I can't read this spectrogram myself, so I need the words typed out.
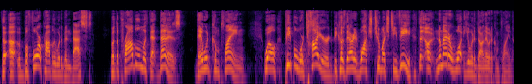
the uh, before probably would have been best. But the problem with that then is they would complain. Well, people were tired because they already watched too much TV. Uh, no matter what he would have done, they would have complained.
